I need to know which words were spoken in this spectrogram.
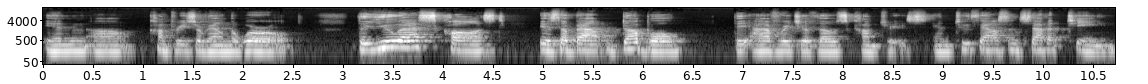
in uh, countries around the world. The US cost is about double the average of those countries. In 2017,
